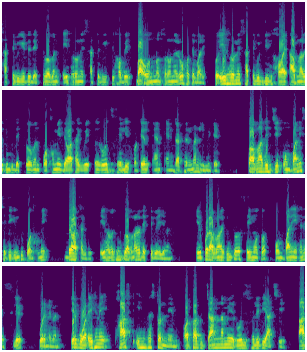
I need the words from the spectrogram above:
সার্টিফিকেটে দেখতে পাবেন এই ধরনের সার্টিফিকেটটি হবে বা অন্য ধরনেরও হতে পারে। তো এই ধরনের সার্টিফিকেট যদি হয়, আপনারা কিন্তু দেখতে পাবেন প্রথমেই দেওয়া থাকবে Rose Valley Hotel and Entertainment Limited. তো আপনাদের যে কোম্পানি, সেটি কিন্তু প্রথমেই দেওয়া থাকবে। এইভাবে কিন্তু আপনারা দেখতে পেয়ে যাবেন। এরপর আপনারা কিন্তু সেই মতো কোম্পানি এখানে সিলেক্ট করে নেবেন। এরপর এখানে ফার্স্ট ইনভেস্টর নেম অর্থাৎ যার নামে রোজ ভ্যালিটি আছে, তার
